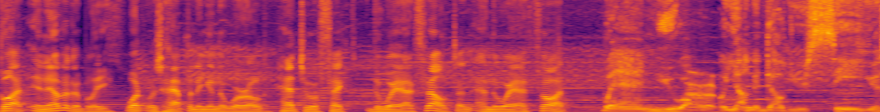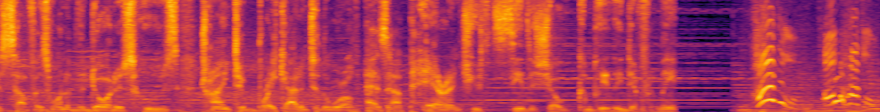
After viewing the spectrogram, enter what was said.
but inevitably, what was happening in the world had to affect the way I felt and, and the way I thought. When you are a young adult, you see yourself as one of the daughters who's trying to break out into the world. As a parent, you see the show completely differently. Hodel! Oh, Hodel!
